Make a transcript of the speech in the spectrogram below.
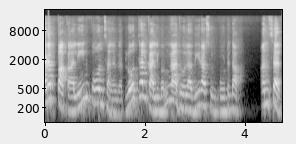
हड़प्पा कालीन कौन सा नगर? लोथल, कालीबंगा, धोलावीरा, सुरकोटदा। आंसर।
